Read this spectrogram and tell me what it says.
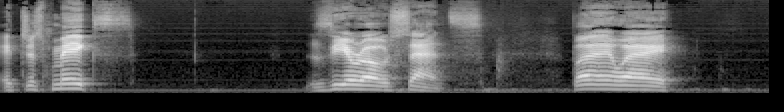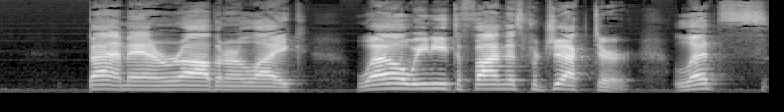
It just makes zero sense. But anyway, Batman and Robin are like, well, we need to find this projector. Let's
